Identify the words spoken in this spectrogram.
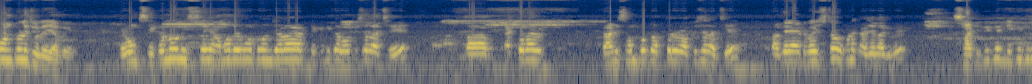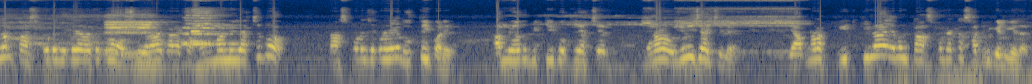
কন্ট্রোলে চলে যাবে। এবং সেখানেও নিশ্চয়ই আমাদের মতন যারা টেকনিক্যাল অফিসার আছে, বা একটা প্রাণী সম্পদ দপ্তরের অফিসার আছে, তাদের অ্যাডভাইসটা ওখানে কাজে লাগবে। সার্টিফিকেট লিখে দিলাম ট্রান্সপোর্টে যেতে হয়তো কোনো অসুবিধা হয় কারণ একটা হোমমান নিয়ে যাচ্ছে তো ট্রান্সপোর্টে যে কোনো জায়গায় ধরতেই পারে। আপনি হয়তো বিক্রি করতে যাচ্ছেন। ওনারা ওই জন্যই চাইছিলেন যে আপনারা ফিট কিনা এবং ট্রান্সপোর্টে একটা সার্টিফিকেট লিখে দেন।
